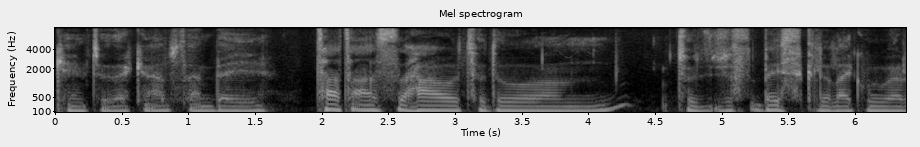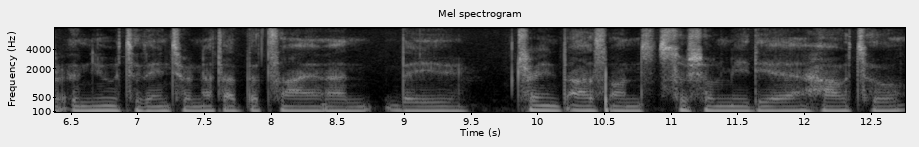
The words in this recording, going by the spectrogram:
came to the camps and they taught us how to do um, to just basically like we were new to the internet at the time and they trained us on social media how to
